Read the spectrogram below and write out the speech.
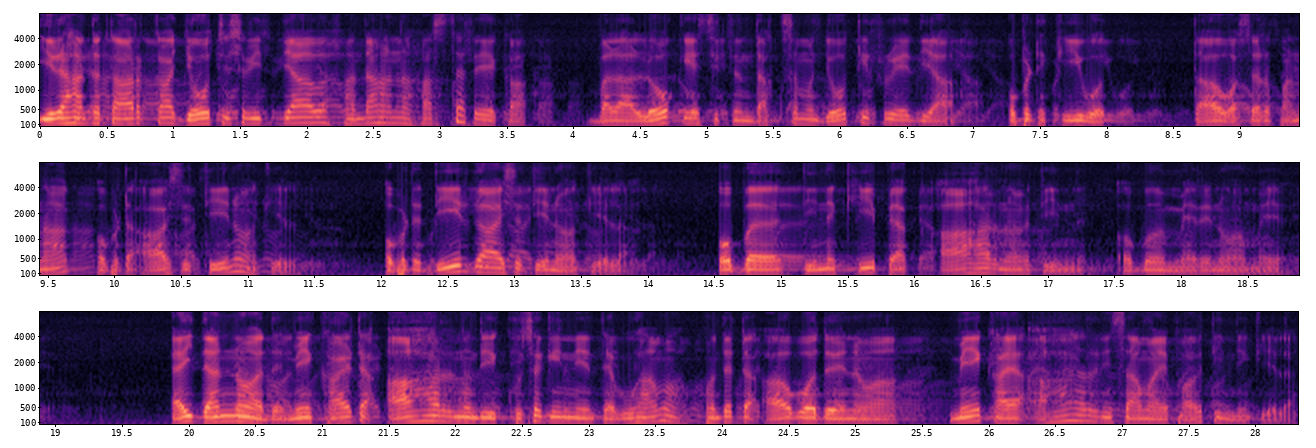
ඉරහඳ තාර්කා ජ්‍යොතිෂ විද්‍යාව හඳහන හස්ත රේඛා බලා ලෝකයේ සිටින දක්ෂම ජ්‍යොතිර්වේදියා ඔබට කීවොත් තව වසර 50ක් ඔබට ආයුෂ තියෙනවා කියලා. ඔබට දීර්ඝායුෂ තියෙනවා කියලා. ඔබ දින කීපයක් ආහාර නොමැතින්න ඔබ මැරෙනවමය. ඇයි දන්නවද මේ කයට ආහාර නොදී කුසගින්නේ තැබුවාම හොඳට අවබෝධ වෙනවා මේ කය ආහාර නිසාමයි පවතින්නේ කියලා.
